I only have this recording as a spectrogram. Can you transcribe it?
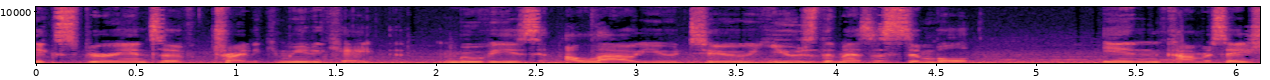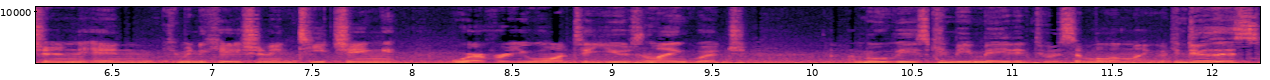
experience of trying to communicate. Movies allow you to use them as a symbol in conversation, in communication, in teaching, wherever you want to use language movies can be made into a symbol in language. You do this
